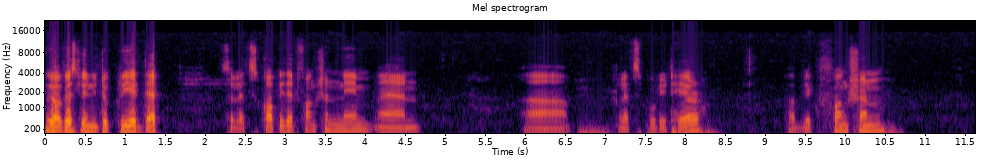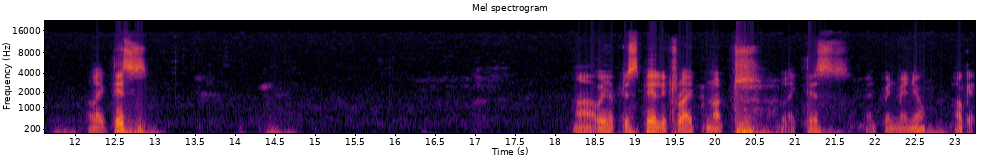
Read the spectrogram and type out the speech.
we obviously need to create that. So let's copy that function name and uh, let's put it here. Public function like this. Uh, we have to spell it right not like this admin menu. Okay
